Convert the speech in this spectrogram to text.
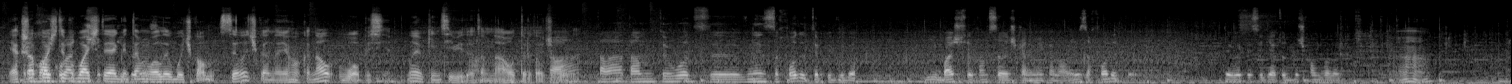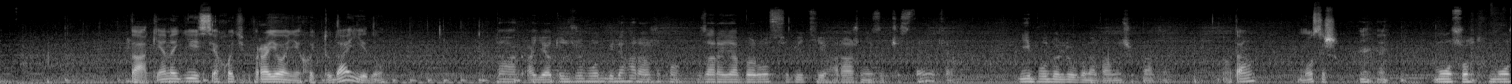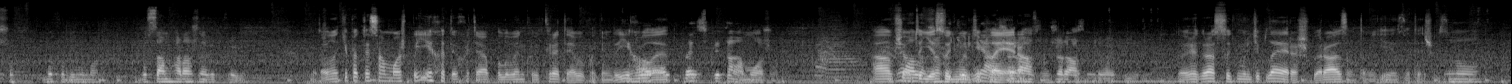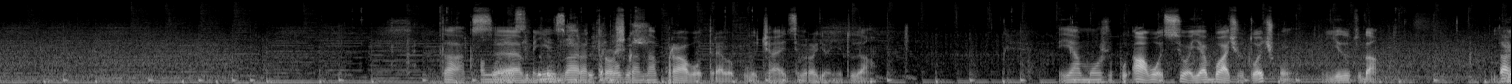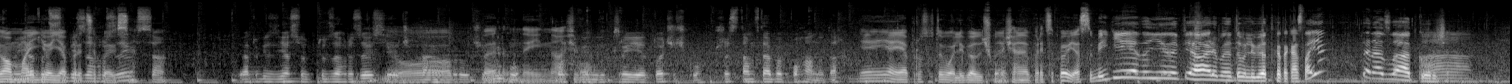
Якщо Треба хочете акуратніше побачити, як він там валив бочком, ссилочка на його канал в описі. Ну і в кінці відео там на автор точку. Та, та, там ти от е, вниз заходите під відео. І бачите, там ссылочка на мій канал. І заходите. Дивитися, як я тут бочком валив. Ага. Так, я надіюся, хоч в районі, хоч туди їду. Так, а я тут живу от біля гаражику. Зараз я беру собі ті гаражні запчастинки і буду Любу, напевно, чекати. Ну там, мусиш. Мушу, мушу, виходу нема. Бо сам гараж не відкрию. Та, ну, типу, ти сам можеш поїхати, хоча половинку відкрити, я би потім доїхав, Ну, але. В принципі, так, можу. А в чому Ну, тоді суть Ні, Вже мультиплеєра? разом, вже разом давай поїдемо. Якраз суть мультиплеєра, щоб разом там їздити щось. Ну, Так, А це мені зараз трошки робиш? направо треба, виходить, в районі туди. Я можу. А, от, все, я бачу точку, їду туди. так, Йо-майо, ну, я, я прицепився. Я тобі я тут загрузився, я чекаю, коротше, нафіг. він відкриє точечку. Щось там в тебе погано, так? Ні-ні, я просто в того лебедочку нечайно прицепив, я собі їду, їду, фігарю, мене там лебедка така стоїть, та назад, коротше.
